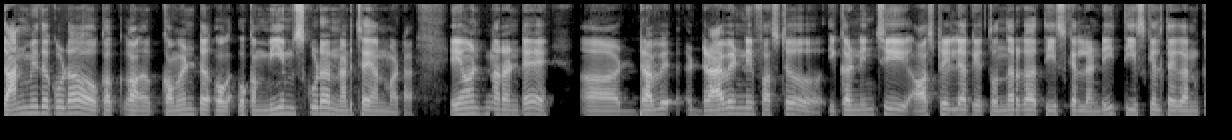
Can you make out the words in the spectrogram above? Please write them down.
దాని మీద కూడా ఒక కామెంట్ ఒక మీమ్స్ కూడా నడిచాయి అనమాట ఏమంటున్నారంటే ఆ, డ్రావిడ్ని ఫస్ట్ ఇక్కడి నుంచి ఆస్ట్రేలియాకి తొందరగా తీసుకెళ్ళండి. తీసుకెళ్తే కనుక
